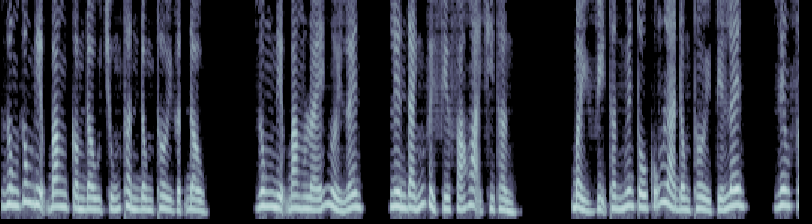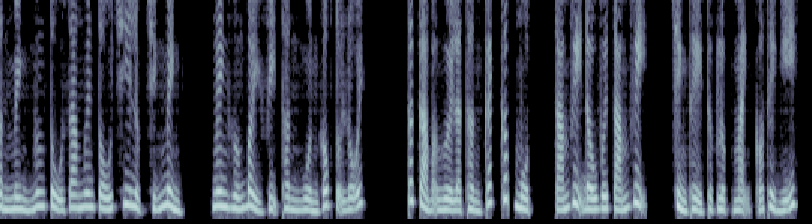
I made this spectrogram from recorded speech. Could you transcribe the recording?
Dùng dung niệm băng cầm đầu chúng thần đồng thời gật đầu. Dung niệm băng lóe người lên, liền đánh về phía phá hoại chi thần. Bảy vị thần nguyên tố cũng là đồng thời tiến lên, riêng phần mình ngưng tụ ra nguyên tố chi lực chính mình, nghênh hướng bảy vị thần nguồn gốc tội lỗi. Tất cả mọi người là thần cách cấp 1, 8 vị đấu với 8 vị, chỉnh thể thực lực mạnh có thể nghĩ.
